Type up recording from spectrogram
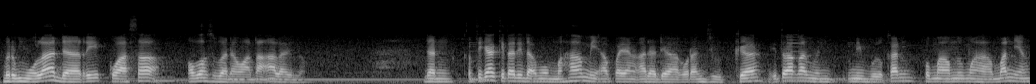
bermula dari kuasa Allah Subhanahu wa taala itu. Dan ketika kita tidak memahami apa yang ada di Al-Qur'an juga, itu akan menimbulkan pemahaman-pemahaman yang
